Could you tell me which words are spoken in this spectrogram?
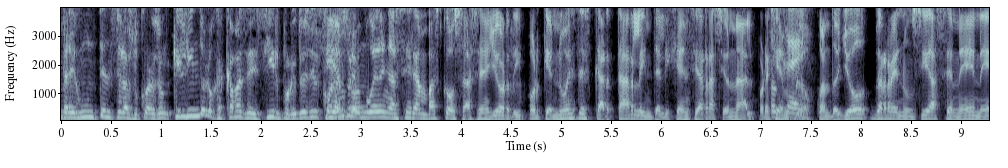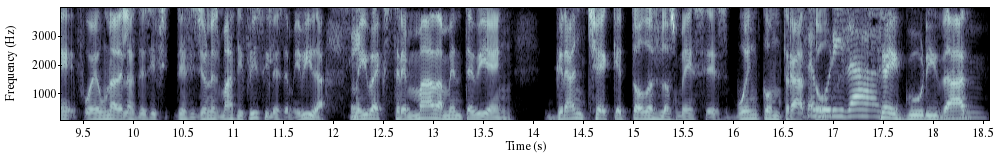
Pregúntenselo a su corazón. Qué lindo lo que acabas de decir, porque entonces el Siempre corazón. pueden hacer ambas cosas, ¿eh, Jordi? Porque no es descartar la inteligencia racional. Por ejemplo, cuando yo renuncié a CNN, fue una de las deci- decisiones más difíciles de mi vida. Sí. Me iba extremadamente bien gran cheque todos los meses, buen contrato. Seguridad. Seguridad. Ujú.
